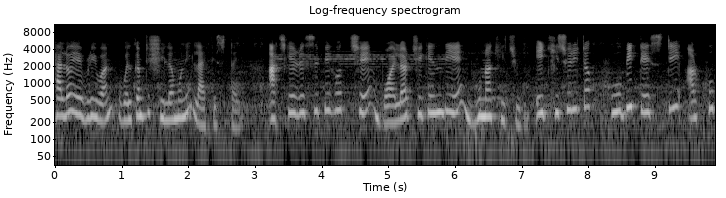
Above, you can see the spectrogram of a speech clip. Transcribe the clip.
Hello everyone welcome to Shilamoni lifestyle আজকের রেসিপি হচ্ছে ব্রয়লার চিকেন দিয়ে ভুনা খিচুড়ি। এই খিচুড়িটা খুবই টেস্টি আর খুব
